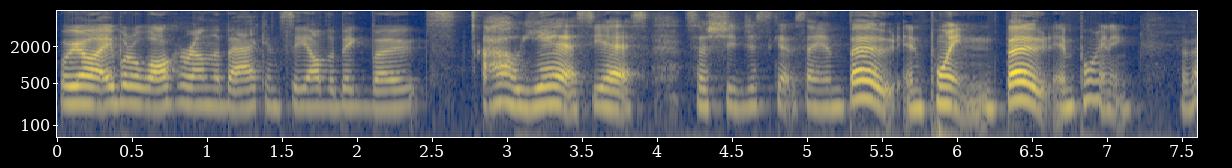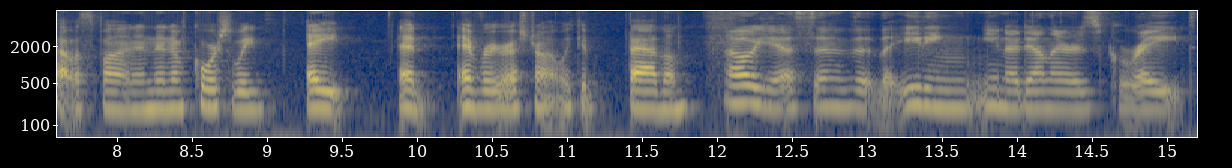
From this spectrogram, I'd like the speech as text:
Were y'all able to walk around the back and see all the big boats? Oh yes, yes. So she just kept saying boat and pointing, boat and pointing. So that was fun. And then of course we ate at every restaurant we could fathom. Oh yes, and the, the eating you know down there is great.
